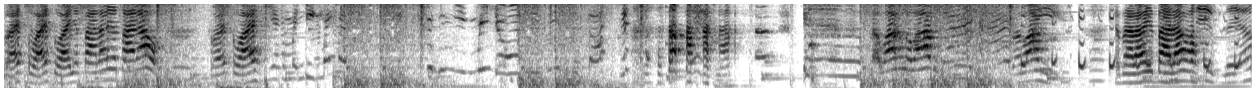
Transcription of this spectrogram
สวยสวยสวยจะตายแล้วจะตายแล้ว สวยสวยยังมายิงไม่มันยิงไม่โดนตายระวังระวังระวัง จะตายแล้วจะตายแล้ว เจ็บแล้ว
